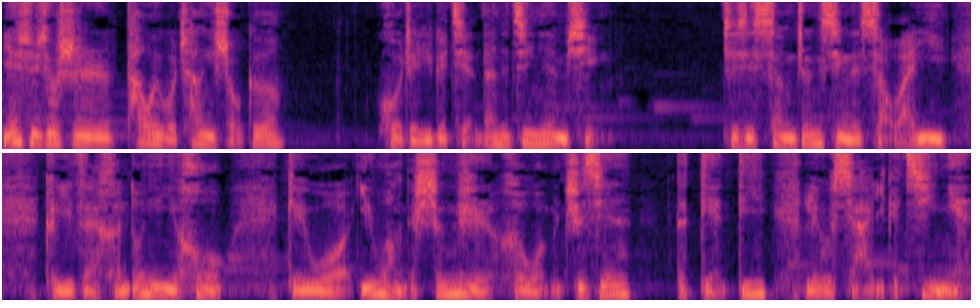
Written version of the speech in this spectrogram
也许就是他为我唱一首歌，或者一个简单的纪念品。这些象征性的小玩意，可以在很多年以后，给我以往的生日和我们之间。的点滴留下一个纪念，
